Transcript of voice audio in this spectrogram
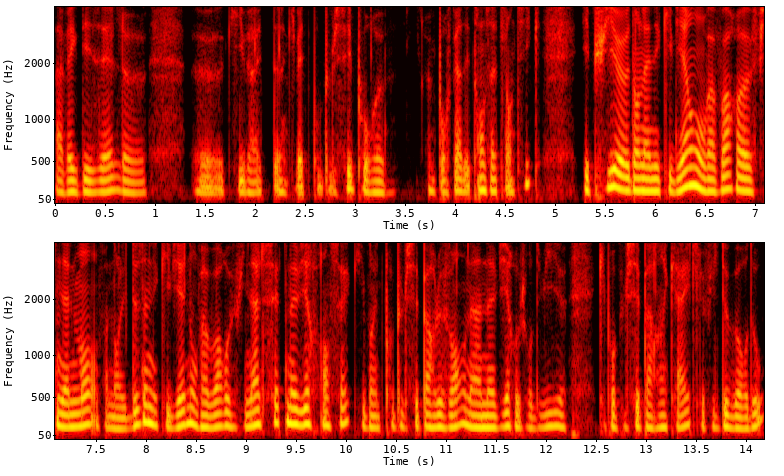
avec des ailes qui, va être, qui va être propulsé pour pour faire des transatlantiques. Et puis, dans l'année qui vient, on va voir finalement, enfin, dans les deux années qui viennent, on va voir au final sept navires français qui vont être propulsés par le vent. On a un navire aujourd'hui qui est propulsé par un kite, le Ville de Bordeaux.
